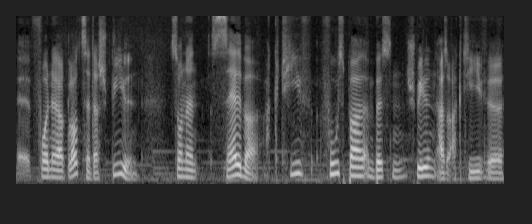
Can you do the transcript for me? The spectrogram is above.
äh, vor der Glotze das Spielen sondern selber aktiv Fußball ein bisschen spielen, also aktiv, äh,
